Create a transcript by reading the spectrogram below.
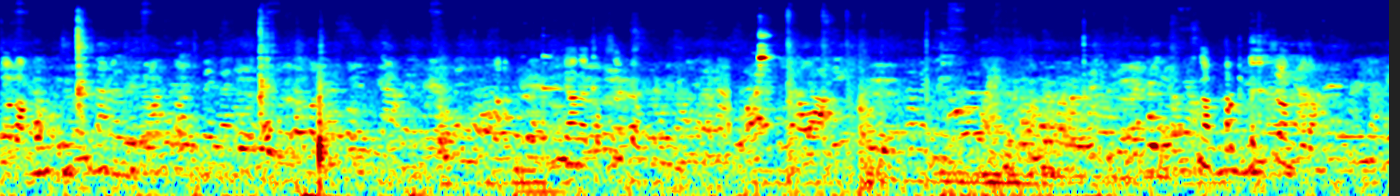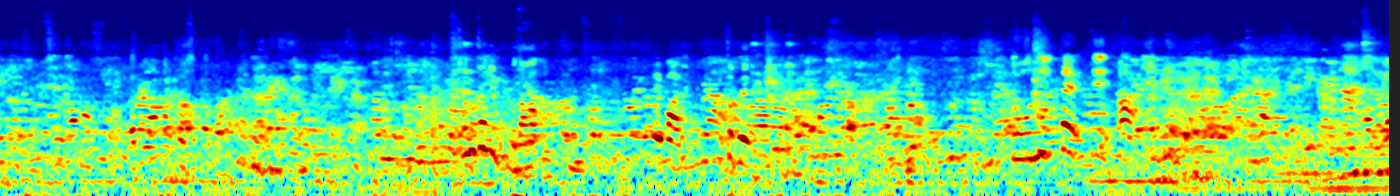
시작. 미안해, 접실 게 없어. 그냥 딱 맥주 안주다. 맥주 한번 더 시키자. 천천히 먹고 나가자. 제발. 배고파. 노는 택지, 아. 아니야?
